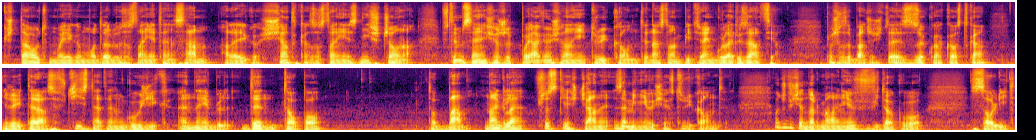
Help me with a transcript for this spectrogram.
kształt mojego modelu zostanie ten sam, ale jego siatka zostanie zniszczona, w tym sensie, że pojawią się na niej trójkąty, nastąpi triangularyzacja. Proszę zobaczyć, to jest zwykła kostka. Jeżeli teraz wcisnę ten guzik Enable Dyn Topo, to bam, nagle wszystkie ściany zamieniły się w trójkąty. Oczywiście normalnie w widoku solid.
